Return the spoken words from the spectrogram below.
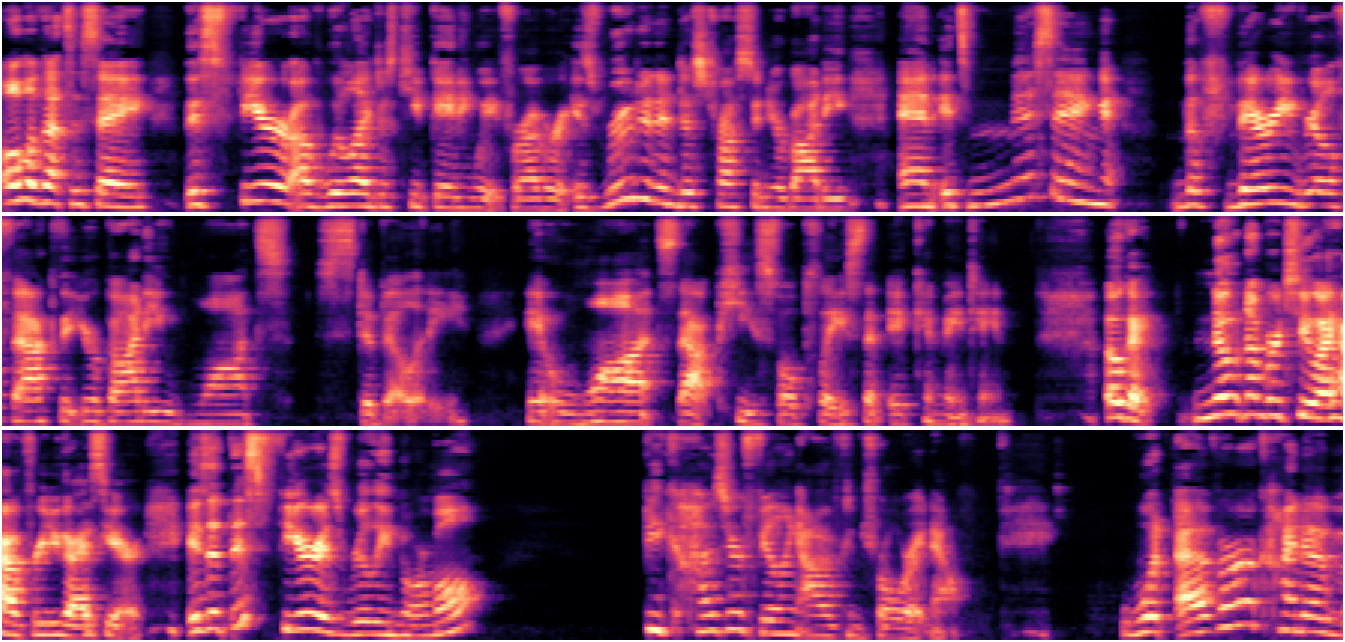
all of that to say, this fear of will I just keep gaining weight forever is rooted in distrust in your body and it's missing the very real fact that your body wants stability. It wants that peaceful place that it can maintain. Okay, note number two I have for you guys here is that this fear is really normal because you're feeling out of control right now. Whatever kind of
